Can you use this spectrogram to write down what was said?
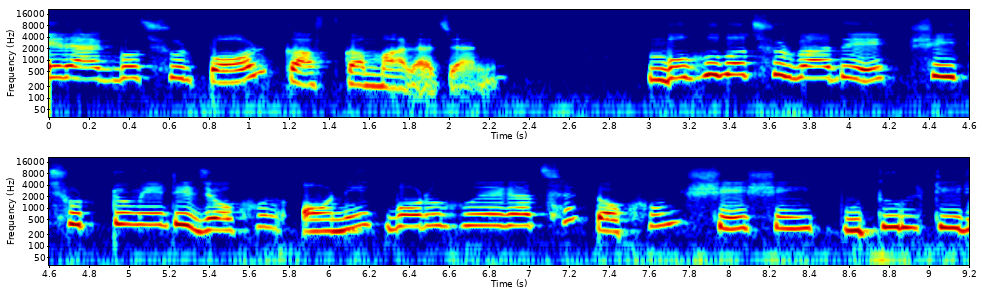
এর এক বছর পর কাফকা মারা যান। বহু বছর বাদে সেই ছোট্ট মেয়েটি যখন অনেক বড় হয়ে গেছে, তখন সে সেই পুতুলটির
